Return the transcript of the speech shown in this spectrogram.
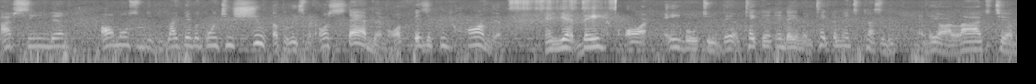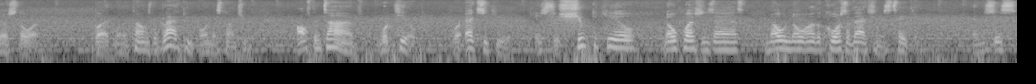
I've seen them almost like they were going to shoot a policeman or stab them or physically harm them. And yet they are able to, they're taken and they may take them into custody and they are alive to tell their story. But when it comes to black people in this country, oftentimes we're killed, we're executed. It's to shoot to kill, no questions asked, no no other course of action is taken. And it's just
